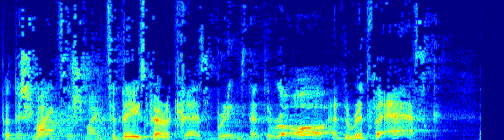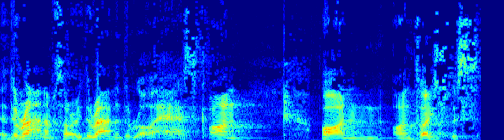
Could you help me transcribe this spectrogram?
but the Shmaitza, Shmaitza Beis, Perakres brings that the Ra'ah and the Ritva ask, uh, the Ran, I'm sorry, the Ran and the Ra'ah ask on, on, on Toisvis.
